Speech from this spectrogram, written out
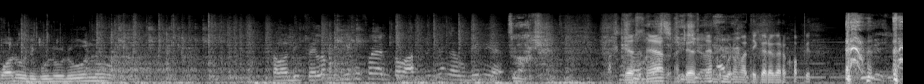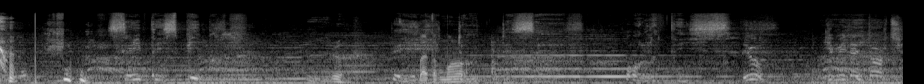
Waduh, dibunuh dulu. Kalau di film begini fan, kalau aslinya nggak begini ya. Doc, Biasanya biasanya keburu mati gara-gara covid. Save these people. They Batuk mulu. you, give me that torch.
